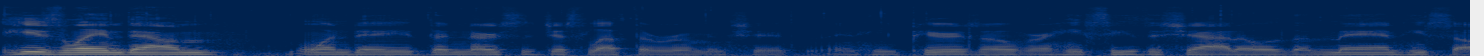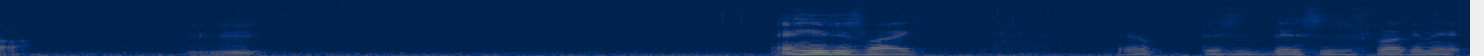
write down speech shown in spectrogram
he's laying down one day. The nurse has just left the room and shit, and he peers over and he sees the shadow of the man he saw, hmm and he's just like, "Yep, this is this is fucking it."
